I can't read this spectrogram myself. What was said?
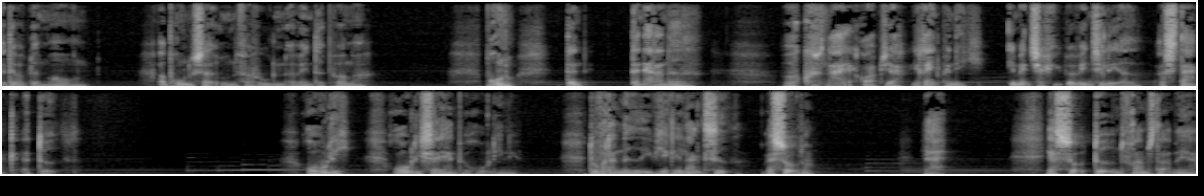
at det var blevet morgen, og Bruno sad uden for hulen og ventede på mig. Bruno, den, den er dernede. Åh, oh, gud nej, råbte jeg i ren panik, imens jeg hyperventilerede og stank af død. Rolig, rolig, sagde han beroligende. Du var dernede i virkelig lang tid. Hvad så du? Jeg, jeg så døden fremstamme jer,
